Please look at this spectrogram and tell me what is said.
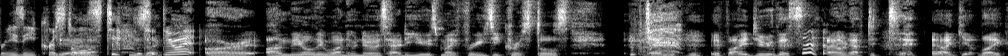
freezy crystals Yeah. to, to like, do it. All right, I'm the only one who knows how to use my freezy crystals. And if I do this, I don't have to. T- I get like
